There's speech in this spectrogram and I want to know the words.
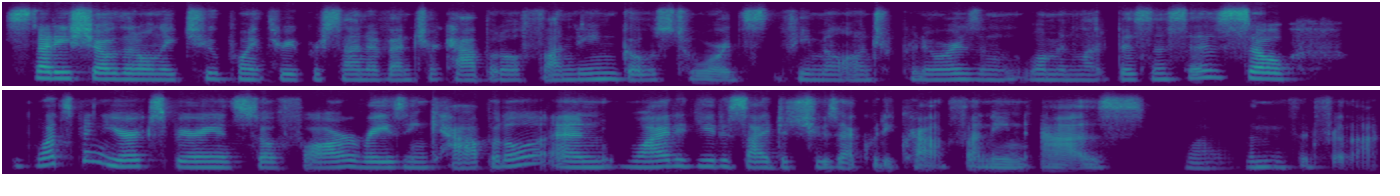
studies show that only 2.3% of venture capital funding goes towards female entrepreneurs and women-led businesses. So, what's been your experience so far raising capital, and why did you decide to choose equity crowdfunding as the method for that?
